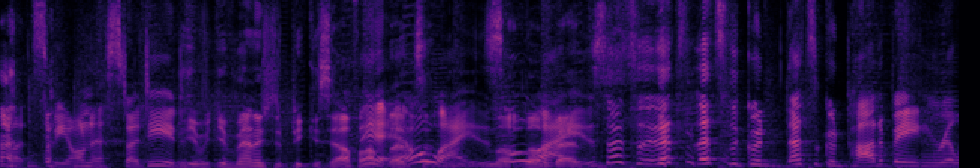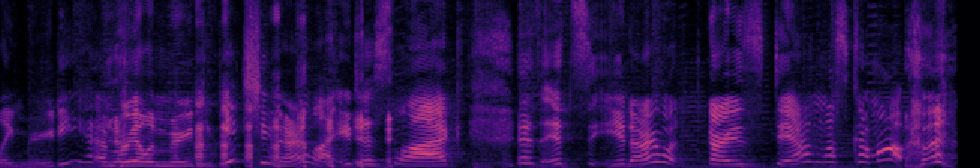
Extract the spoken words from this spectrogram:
let's be honest, I did. You've, you've managed to pick yourself up. Yeah, That's always, not- not always. That's that's that's the good that's the good part of being really moody. A really moody bitch, you know. Like you just like it's, it's you know what goes down must come up.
